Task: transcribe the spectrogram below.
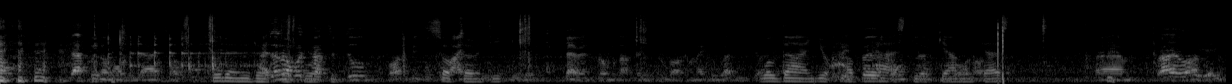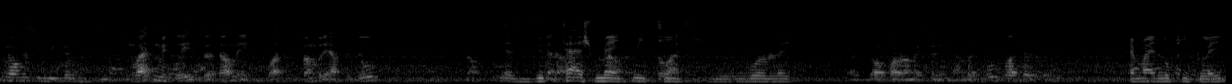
Definitely no more than that, so. don't need to I don't know what you have to do for other people to Sub like 70. you. We get seven from Zante, welcome, Michael, glad you got Well done, you have passed your gambling test. Um, right, well, yeah, you can obviously, you can enlighten me, please. Uh, tell me what somebody have to do. No, to, Yes, you the know, Tash made me think like. you were late. Let's go for our next inning. I'm like, good luck, everybody. Am I looking late?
